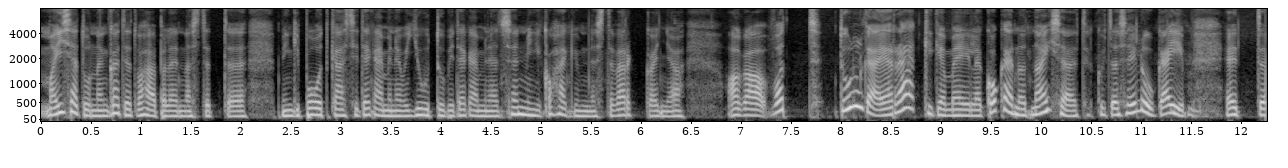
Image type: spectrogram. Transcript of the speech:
ma ise tunnen ka tead vahepeal ennast, et mingi podcast'i tegemine või Youtube'i tegemine, et see on mingi kahekümneste värk, on ju. aga vot tulge ja rääkige meile, kogenud naised, kuidas elu käib, et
